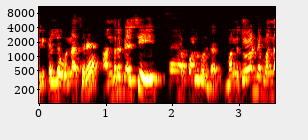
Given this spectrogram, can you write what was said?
ఎన్నికల్లో ఉన్నా సరే అందరూ కలిసి పాల్గొంటారు. మొన్న చూడండి మొన్న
